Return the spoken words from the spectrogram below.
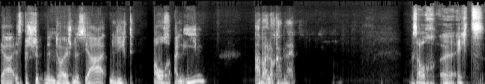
ja, ist bestimmt ein enttäuschendes Jahr, liegt auch an ihm, aber locker bleiben was auch äh, echt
